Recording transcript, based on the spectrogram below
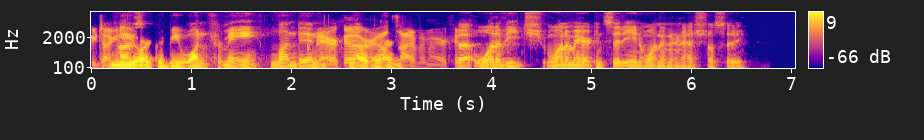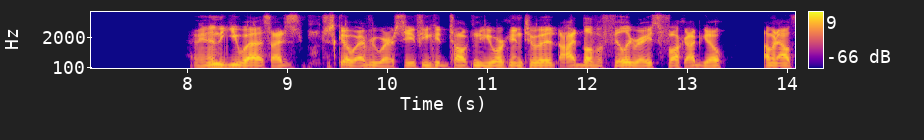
You're talking New about York would be one for me. London, America or Melbourne. outside of America? But one of each, one American city and one international city. I mean, in the U.S., I just just go everywhere. See if you could talk New York into it. I'd love a Philly race. Fuck, I'd go. I'm an out.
